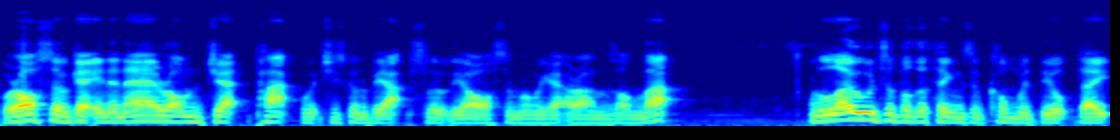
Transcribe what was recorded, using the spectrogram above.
We're also getting an Aeron jetpack, which is going to be absolutely awesome when we get our hands on that. Loads of other things have come with the update,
